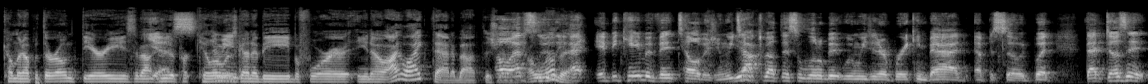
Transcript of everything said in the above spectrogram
coming up with their own theories about who the killer I was going to be before. You know, I like that about the show. Oh, absolutely. it. I- It became event television. We Yeah. talked about this a little bit when we did our Breaking Bad episode, but that doesn't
